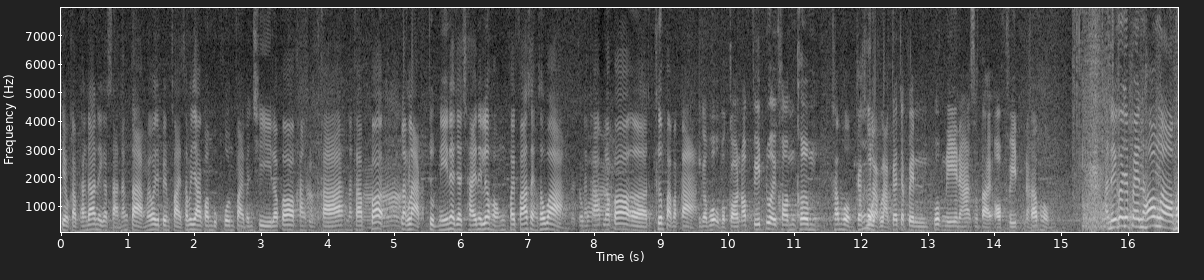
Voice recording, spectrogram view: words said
เกี่ยวกับทางด้านเอกสารต่างๆ ไม่ว่าจะเป็นฝ่ายทรัพยากรบุคคลฝ่ายบัญชี แล้วก็คลังสินค้านะครับก็หลักๆ จุดนี้เนี่ยจะใช้ในเรื่องของไฟฟ้าแสงสว่างนะครับแล้วก็เอ่อเครื่องปรับอากาศกับพวกอุปกรณ์ออฟฟิศด้วยคอมเคิมครับผมก็คือหลักๆ ก็จะเป็นพวกนี้นะฮะสไตล์ออฟฟิศนะคครัรับบผมอันนี้ก็จะเป็นห้องเอ่อผ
